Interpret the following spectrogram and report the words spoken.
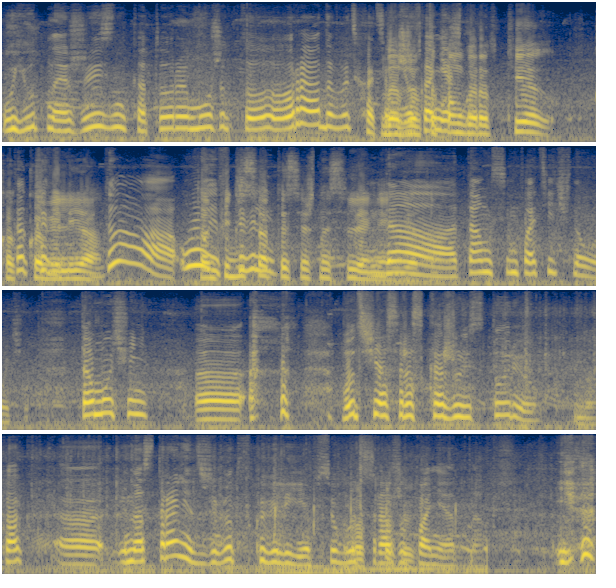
уютная жизнь, которая может э, радовать, хотя Даже её, в таком конечно, городке, как, как Кавилья. Да, ой, Там в 50 Кавилье- тысяч населения да, там симпатично очень. Там очень... э, вот сейчас расскажу историю, Да. как э, иностранец живет в Кавилье. Все будет сразу Расскажите. понятно. Я,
